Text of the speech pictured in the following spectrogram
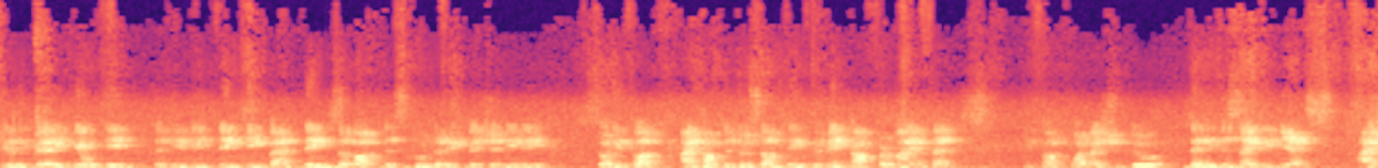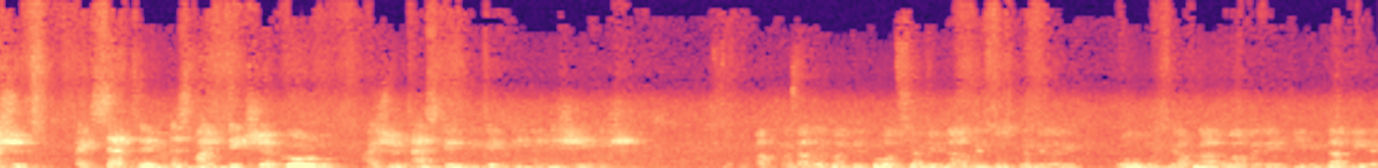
feeling very guilty that he'd been thinking bad things about this Pundarik Vidyanidhi. So he thought, I have to do something to make up for my offense. He thought what I should do. Then he decided, yes, I should accept him as my Diksha Guru. I should ask him to give me initiation. अब गदाधर पंडित बहुत शर्मिंदा महसूस करने लगे वो मुझसे अपराध हुआ मैंने इनकी निंदा की है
